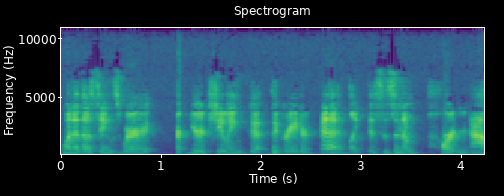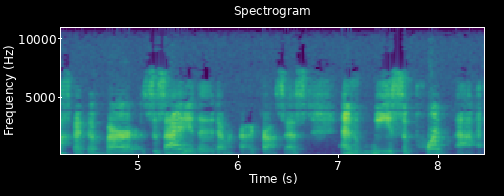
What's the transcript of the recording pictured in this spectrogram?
one of those things where you're doing good, the greater good. Like this is an important aspect of our society, the democratic process, and we support that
